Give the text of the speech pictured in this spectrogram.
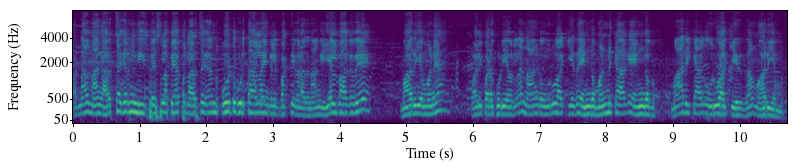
அதனால நாங்க அர்ச்சகர்னு நீ ஸ்பெஷலா பேப்பர்ல அர்ச்சகர்னு போட்டு கொடுத்தாலாம் எங்களுக்கு பக்தி வராது. நாங்க இயல்பாகவே மாரியம்மனை வழிபடக்கூடியவர்கள் நாங்க உருவாக்கியது எங்க மண்ணுக்காக எங்க மாரிக்காக உருவாக்கியது தான் மாரியம்மன்.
